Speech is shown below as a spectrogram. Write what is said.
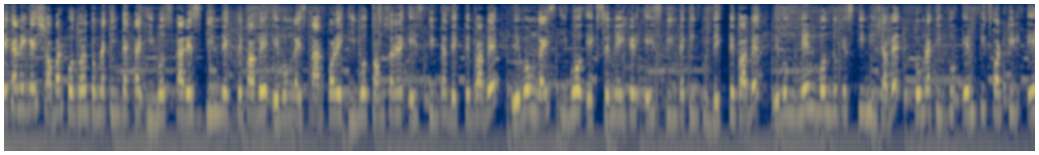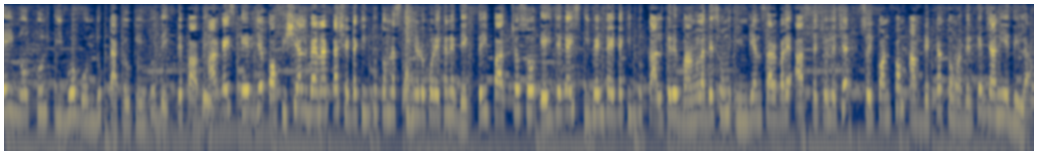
যেখানে গাইস সবার প্রথমে তোমরা কিন্তু একটা ইভো স্কারের স্কিন দেখতে পাবে এবং গাইস তারপরে ইভো থমসনের এই স্কিনটা দেখতে পাবে এবং গাইস ইভো এক্সএম এর এই স্কিনটা কিন্তু দেখতে পাবে এবং মেন বন্দুকের স্কিন হিসাবে তোমরা কিন্তু এমপি ফর্টির এই নতুন ইভো বন্দুকটাকেও কিন্তু দেখতে পাবে। আর গাইস এর যে অফিসিয়াল ব্যানারটা সেটা কিন্তু তোমরা স্ক্রিনের উপর এখানে দেখতেই পাচ্ছ। সো এই যে গাইস ইভেন্টটা এটা কিন্তু কালকের বাংলাদেশ এবং ইন্ডিয়ান সার্ভারে আসতে চলেছে। সো কনফার্ম আপডেটটা তোমাদেরকে জানিয়ে দিলাম।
